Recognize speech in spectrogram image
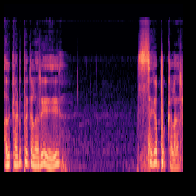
அதுக்கு அடுத்த கலரு சிகப்பு கலர்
